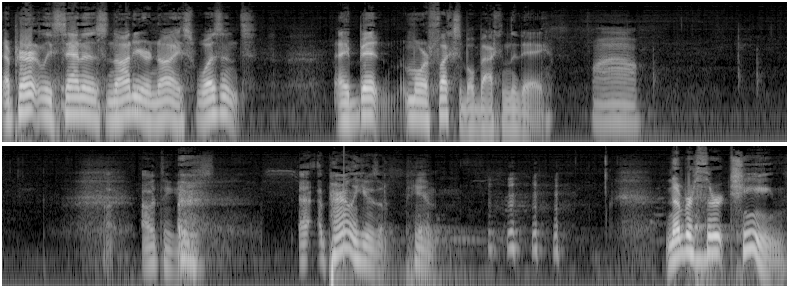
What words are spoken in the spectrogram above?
Apparently, Santa's naughty or nice wasn't a bit more flexible back in the day. Wow. I- would think he was. Uh, apparently, he was a pimp. Number 13.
